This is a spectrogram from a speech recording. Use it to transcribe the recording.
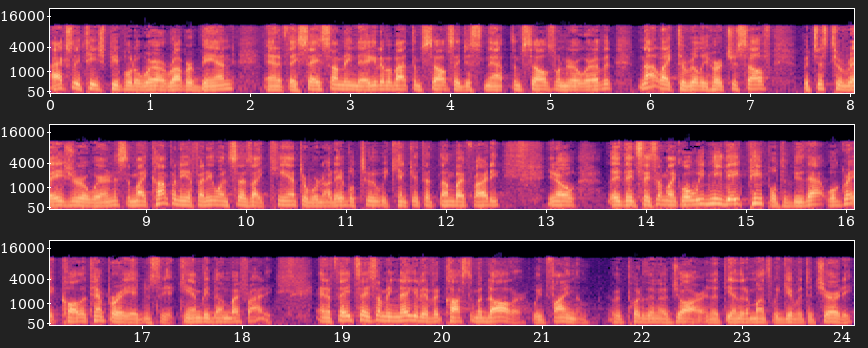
I actually teach people to wear a rubber band, and if they say something negative about themselves, they just snap themselves when they're aware of it. Not like to really hurt yourself, but just to raise your awareness. In my company, if anyone says I can't or we're not able to, we can't get that done by Friday, you know, they'd say something like, well, we need eight people to do that. Well, great, call the temporary agency. It can be done by Friday. And if they'd say something negative, it cost them a dollar. We'd find them. We'd put it in a jar, and at the end of the month, we give it to charity.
